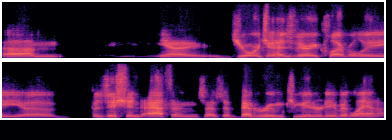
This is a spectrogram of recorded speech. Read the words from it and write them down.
Um, you know, Georgia has very cleverly uh, positioned Athens as a bedroom community of Atlanta,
